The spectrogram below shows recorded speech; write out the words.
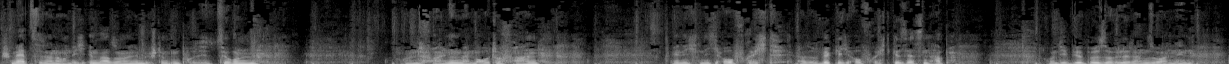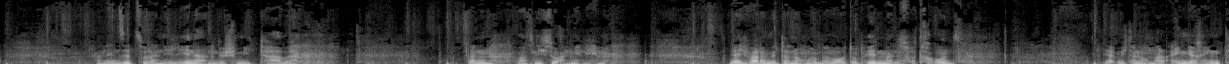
schmerzte dann auch nicht immer, sondern in bestimmten Positionen und vor allen Dingen beim Autofahren, wenn ich nicht aufrecht, also wirklich aufrecht gesessen habe und die Wirbelsäule dann so an den an den Sitz oder an die Lehne angeschmiegt habe, dann war es nicht so angenehm. Ja, ich war damit dann nochmal beim Orthopäden meines Vertrauens. Der hat mich dann nochmal eingerenkt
